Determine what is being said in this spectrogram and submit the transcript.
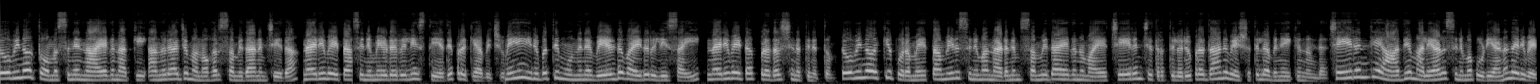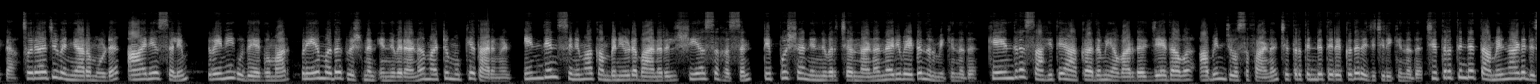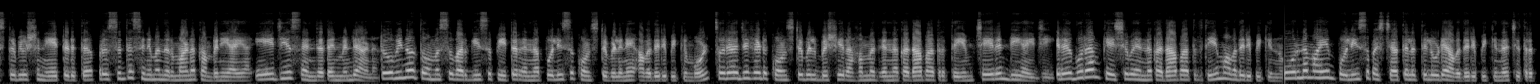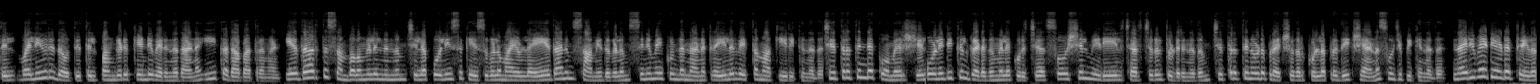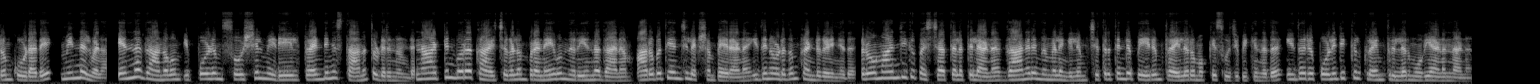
ടോവിനോ തോമസിനെ നായകനാക്കി അനുരാജ് മനോഹർ സംവിധാനം ചെയ്ത നരിവേട്ട സിനിമയുടെ റിലീസ് തീയതി പ്രഖ്യാപിച്ചു. മെയ് ഇരുപത്തിമൂന്നിന് വേൾഡ് വൈഡ് റിലീസായി നരിവേട്ട പ്രദർശനത്തിനെത്തും. ടോവിനോയ്ക്ക് പുറമെ തമിഴ് സിനിമ നടനും സംവിധായകനുമായ ചേരൻ ചിത്രത്തിൽ ഒരു പ്രധാന വേഷത്തിൽ അഭിനയിക്കുന്നുണ്ട്. ചേരന്റെ ആദ്യ മലയാള സിനിമ കൂടിയാണ് നരിവേട്ട. സുരാജ് വെഞ്ഞാറമൂട് ആര്യ സലിം റിനി ഉദയകുമാർ പ്രിയമത കൃഷ്ണൻ എന്നിവരാണ് മറ്റു മുഖ്യ താരങ്ങൾ. ഇന്ത്യൻ സിനിമാ കമ്പനിയുടെ ബാനറിൽ ഷിയാസ് ഹസൻ ടിപ്പുഷാൻ എന്നിവർ ചേർന്നാണ് നരിവേട്ട നിർമ്മിക്കുന്നത്. കേന്ദ്ര സാഹിത്യ അക്കാദമി അവാർഡ് ജേതാവ് അബിൻ ജോസഫാണ് ചിത്രത്തിന്റെ തിരക്കഥ രചിച്ചിരിക്കുന്നത്. ചിത്രത്തിന്റെ തമിഴ്നാട് ഡിസ്ട്രിബ്യൂഷൻ ഏറ്റെടുത്ത് പ്രസിദ്ധ സിനിമ നിർമ്മാണ കമ്പനിയായ എ ജി എസ് എന്റർടൈൻമെന്റ് ആണ്. ടോവിനോ തോമസ് വർഗീസ് പീറ്റർ എന്ന പോലീസ് കോൺസ്റ്റബിളിനെ അവതരിപ്പിക്കുമ്പോൾ സുരാജ് ഹെഡ് കോൺസ്റ്റബിൾ ബഷീർ അഹമ്മദ് എന്ന കഥാപാത്രത്തെയും Cheran D I G Raghuram Keshav എന്ന കഥാപാത്രത്തെയും അവതരിപ്പിക്കുന്നു. പൂർണമായും പോലീസ് പശ്ചാത്തലത്തിലൂടെ അവതരിപ്പിക്കുന്ന ചിത്രത്തിൽ വലിയൊരു ദൌത്യത്തിൽ പങ്കെടുക്കേണ്ടി വരുന്നതാണ് ഈ കഥാപാത്രങ്ങൾ. യഥാർത്ഥ സംഭവങ്ങളിൽ നിന്നും ചില പോലീസ് കേസുകളുമായുള്ള ഏതാനും സാമ്യതകളും സിനിമയ്ക്കുണ്ടെന്നാണ് ട്രെയിലർ വ്യക്തമാക്കിയിരിക്കുന്നത്. ചിത്രത്തിന്റെ കൊമേഴ്ഷ്യൽ പൊളിറ്റിക്കൽ ഘടകങ്ങളെക്കുറിച്ച് സോഷ്യൽ മീഡിയയിൽ ചർച്ചകൾ തുടരുന്നതും ചിത്രത്തിനോട് പ്രേക്ഷകർക്കുള്ള പ്രതീക്ഷയാണ്. സൂചിപ്പിക്കുന്നത്. നരിവേട്ടയുടെ ട്രെയിലറും കൂടാതെ മിന്നൽവള എന്ന ഗാനവും ഇപ്പോഴും സോഷ്യൽ മീഡിയയിൽ ട്രെൻഡിന് സ്ഥാനം തുടരുന്നുണ്ട്. നാട്ടിൻപുറ കാഴ്ചകളും പ്രണയവും നിറയുന്ന ഗാനം അറുപത്തിയഞ്ച് ലക്ഷം പേരാണ് ഇതിനോടകം കണ്ടുകഴിഞ്ഞത്. റൊമാന്റിക് പശ്ചാത്തലത്തിലാണ് ഗാനരംഗങ്ങളെങ്കിലും ചിത്രത്തിന്റെ പേരും ട്രെയിലറും ഒക്കെ സൂചിപ്പിക്കുന്നത്. ഇതൊരു പൊളിറ്റിക്കൽ ക്രൈം ത്രില്ലർ മൂവിയാണെന്നാണ്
